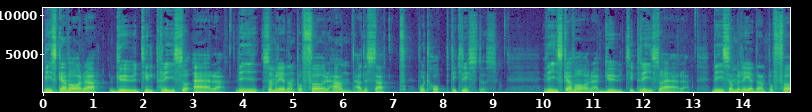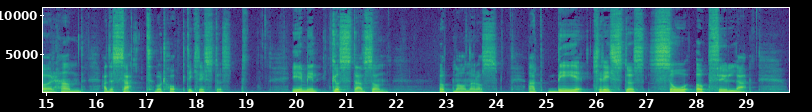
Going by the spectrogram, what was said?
Vi ska vara Gud till pris och ära, vi som redan på förhand hade satt vårt hopp till Kristus. Vi ska vara Gud till pris och ära, vi som redan på förhand hade satt vårt hopp till Kristus. Emil Gustafsson uppmanar oss att be Kristus så uppfylla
